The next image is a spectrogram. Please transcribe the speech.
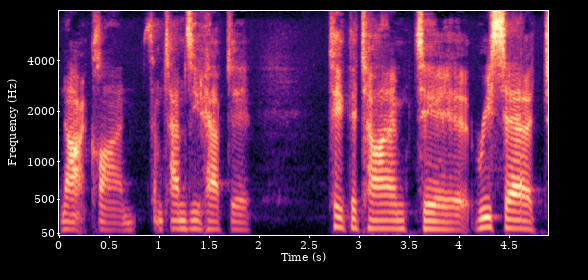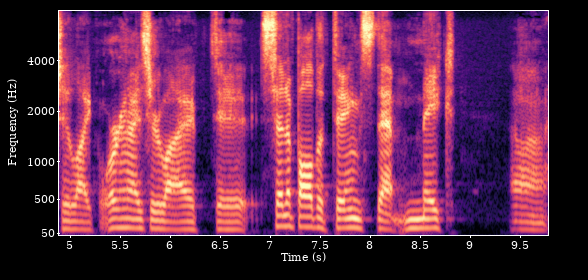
not climb. Sometimes you have to take the time to reset, to like organize your life, to set up all the things that make uh,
